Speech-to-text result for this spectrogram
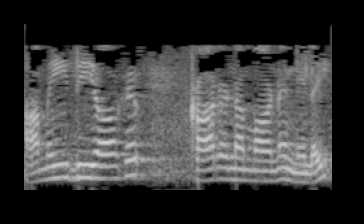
அமைதியாக காரணமான நிலை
